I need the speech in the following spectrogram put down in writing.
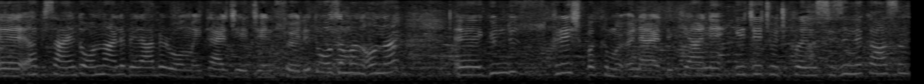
e, hapishanede onlarla beraber olmayı tercih edeceğini söyledi. O zaman ona e, gündüz kreş bakımı önerdik. Yani gece çocuklarınız sizinle kalsın,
